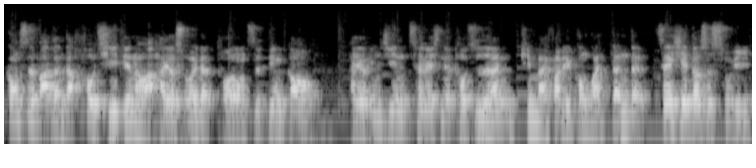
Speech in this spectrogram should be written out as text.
公司发展到后期一点的话，还有所谓的投融资并购。还有引进策略型的投资人、品牌法律公关等等，这些都是属于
